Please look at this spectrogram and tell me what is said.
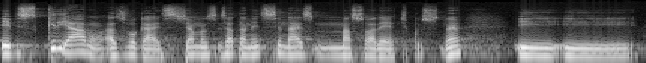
eles criaram as vogais, chamam exatamente sinais maçoréticos, né? E, e,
